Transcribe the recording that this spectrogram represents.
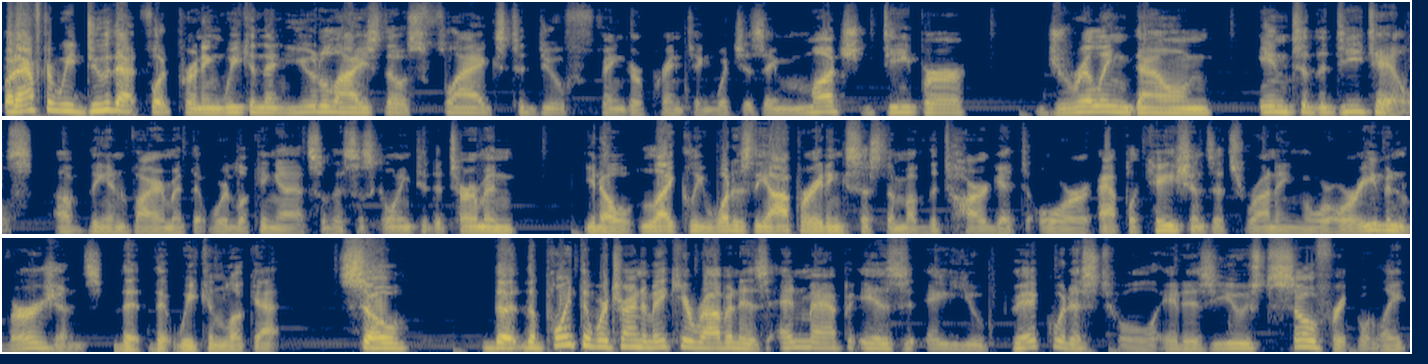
But after we do that footprinting, we can then utilize those flags to do fingerprinting, which is a much deeper drilling down into the details of the environment that we're looking at. So this is going to determine, you know, likely what is the operating system of the target or applications it's running or, or even versions that, that we can look at. So the, the point that we're trying to make here, Robin, is Nmap is a ubiquitous tool. It is used so frequently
